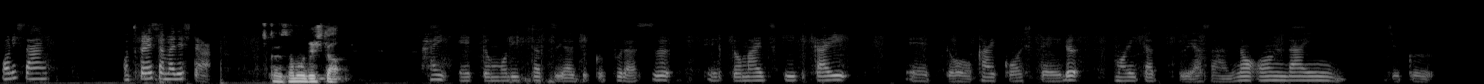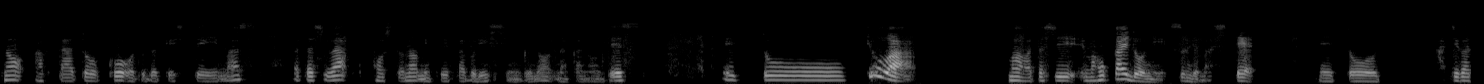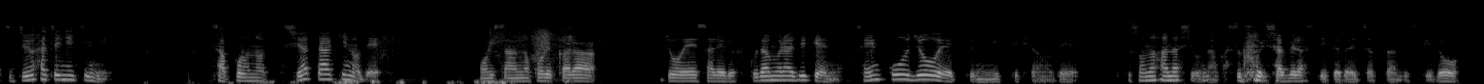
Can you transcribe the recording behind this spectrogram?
森さん、お疲れ様でした。お疲れ様でした。はい。えっ、と、森達也塾プラス、えっ、と、毎月1回、えっ、と、開講している森達也さんのオンライン塾のアフタートークをお届けしています。私はホストの三井パブリッシングの中野です。えっと、今日は、まあ私、まあ、北海道に住んでまして、えっと、8月18日に札幌のシアターキノで森さんのこれから上映される福田村事件の先行上映っていうのに行ってきたので、ちょっとその話をなんかすごい喋らせていただいちゃったんですけど、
